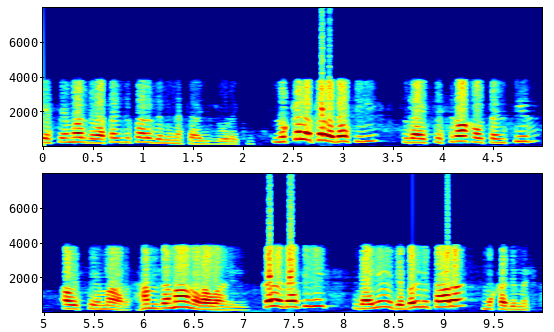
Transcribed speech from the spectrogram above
د استعمار د راتګ لپاره زمینه سازي جوړه کړي نو کله کله داسې وي چې دا استشراق او تنصیر او استعمار همزمان روان وي کله داسې وي چې دا یو د بل لپاره مقدمه شي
